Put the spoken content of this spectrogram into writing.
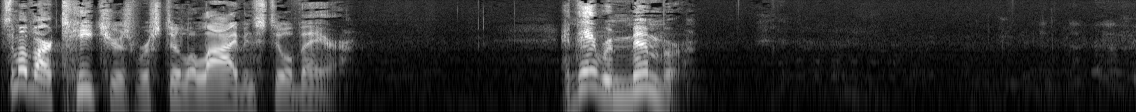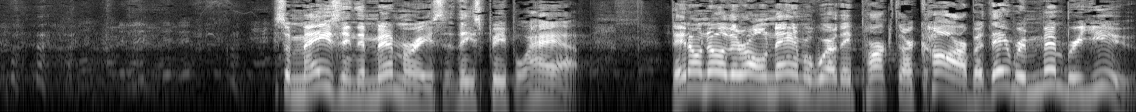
some of our teachers were still alive and still there. And they remember. It's amazing the memories that these people have. They don't know their own name or where they parked their car, but they remember you.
